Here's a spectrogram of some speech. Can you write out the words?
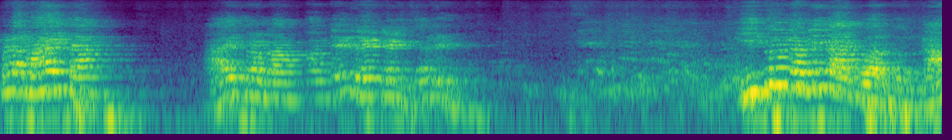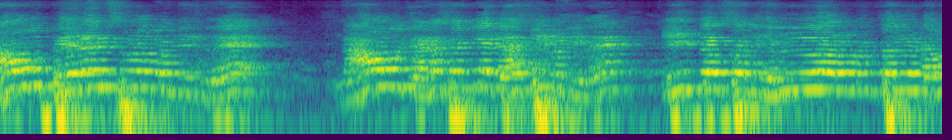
ಮೇಡಮ್, ಆಯ್ತಾ? ಆಯ್ತಮ್ಮ ಅಂತೇಳಿ ರೇಟ್ ಸರಿ ಇದು ನಮಗೆ ಆಗ್ಬಾರ್ದು. ನಾವು ಪೇರೆಂಟ್ಸ್ ಬಂದಿದ್ರೆ, ನಾವು ಜನಸಂಖ್ಯೆ ಜಾಸ್ತಿ ಬಂದಿದ್ರೆ ಟೀಚರ್ಸ್ ಅಲ್ಲಿ ಎಲ್ಲರ ಮನಸ್ಸಲ್ಲೂ ಡವ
